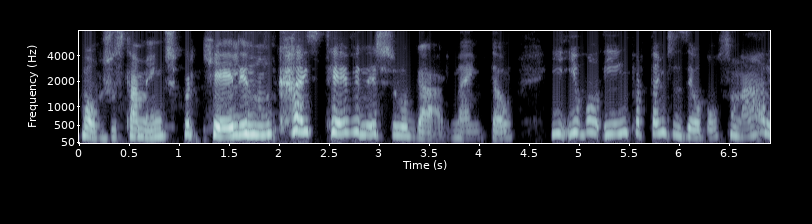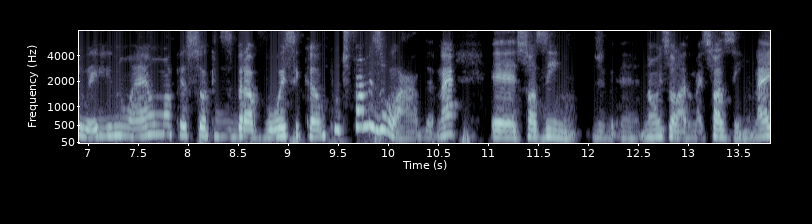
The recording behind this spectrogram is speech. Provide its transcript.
Bom, justamente porque ele nunca esteve neste lugar, né? Então, e, e, e, é importante dizer, o Bolsonaro ele não é uma pessoa que desbravou esse campo de forma isolada, né? É, sozinho, de, é, não isolado, mas sozinho, né?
